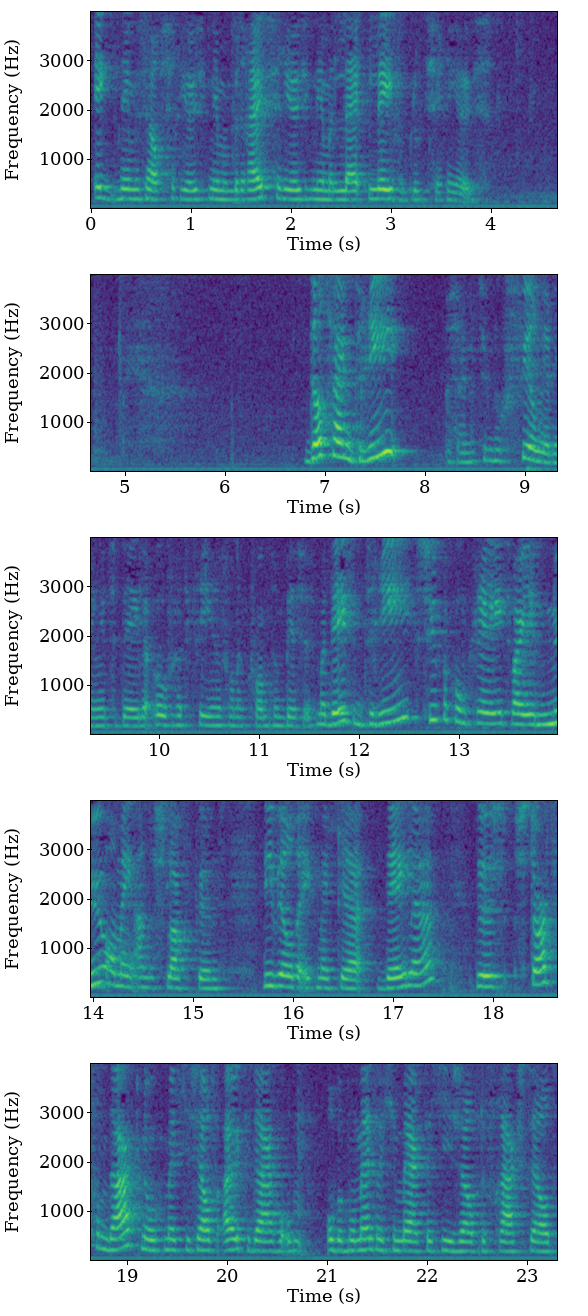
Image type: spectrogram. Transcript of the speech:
Ik neem mezelf serieus. Ik neem mijn bedrijf serieus. Ik neem mijn le leven bloed serieus. Dat zijn drie. Er zijn natuurlijk nog veel meer dingen te delen over het creëren van een quantum business. Maar deze drie, super concreet, waar je nu al mee aan de slag kunt, die wilde ik met je delen. Dus start vandaag nog met jezelf uit te dagen om op het moment dat je merkt dat je jezelf de vraag stelt:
